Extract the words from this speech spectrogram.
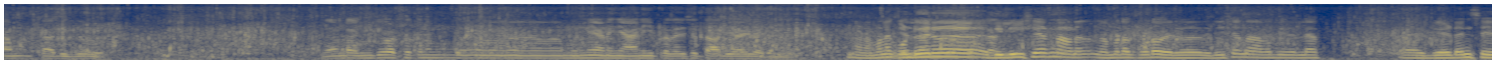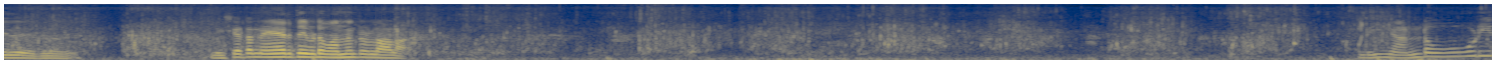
എത്താൻ സാധിക്കുകയുള്ളൂ. അതുകൊണ്ട് അഞ്ച് വർഷത്തിന് മുന്നെയാണ് ഞാൻ ഈ പ്രദേശത്ത് ആദ്യമായി വരുന്നത്. നമ്മളെ കൊണ്ടുവരുന്നത് ദിലീഷേട്ടനാണ് നമ്മുടെ കൂടെ വരുന്നത്. ദിലീഷേട്ടനാണ് ഇതെല്ലാം ഗൈഡൻസ് ചെയ്ത് വരുന്നത്. ദിലീഷേട്ടൻ നേരത്തെ ഇവിടെ വന്നിട്ടുള്ള ആളാണ് ഈ ഞണ്ട് ഓടിയ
